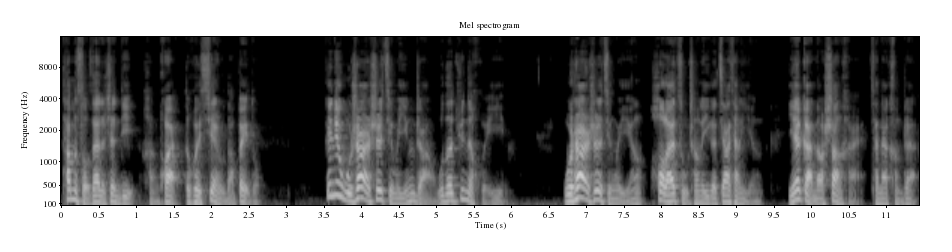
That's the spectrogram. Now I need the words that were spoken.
他们所在的阵地很快都会陷入到被动。根据五十二师警卫营长吴德军的回忆，五十二师的警卫营后来组成了一个加强营，也赶到上海参加抗战，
